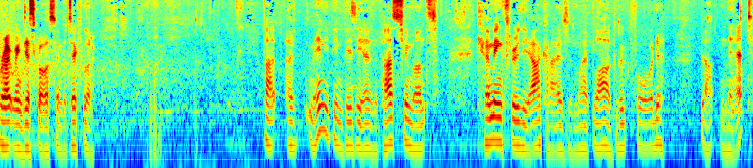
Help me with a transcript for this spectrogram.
right wing discourse in particular. But I've mainly been busy over the past few months combing through the archives of my blog, lukeford.net,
